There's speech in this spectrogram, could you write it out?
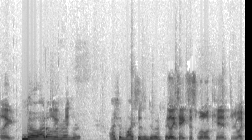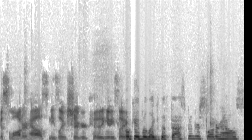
Like, no, I don't Like- remember it. I should watch this and do a he like, takes this little kid through like a slaughterhouse, and he's like sugarcoating it. He's like Okay, but like the Fassbinder Slaughterhouse,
